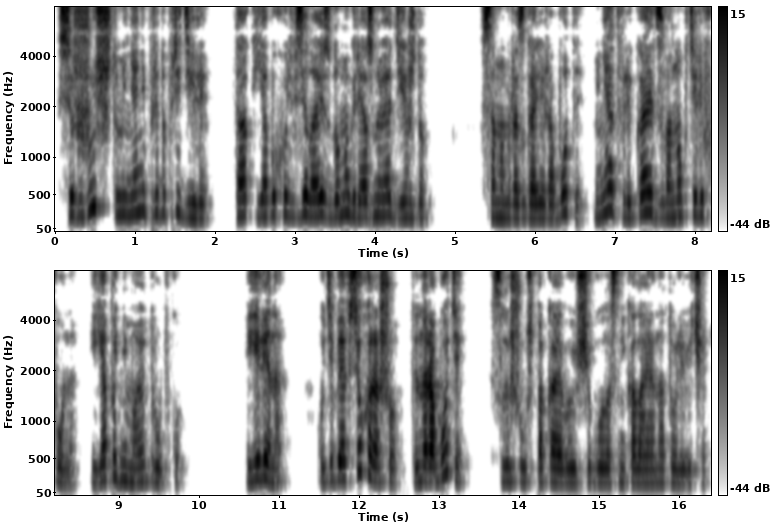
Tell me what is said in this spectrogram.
Сержусь, что меня не предупредили. Так я бы хоть взяла из дома грязную одежду. В самом разгаре работы меня отвлекает звонок телефона, и я поднимаю трубку. «Елена, у тебя все хорошо? Ты на работе?» Слышу успокаивающий голос Николая Анатольевича.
